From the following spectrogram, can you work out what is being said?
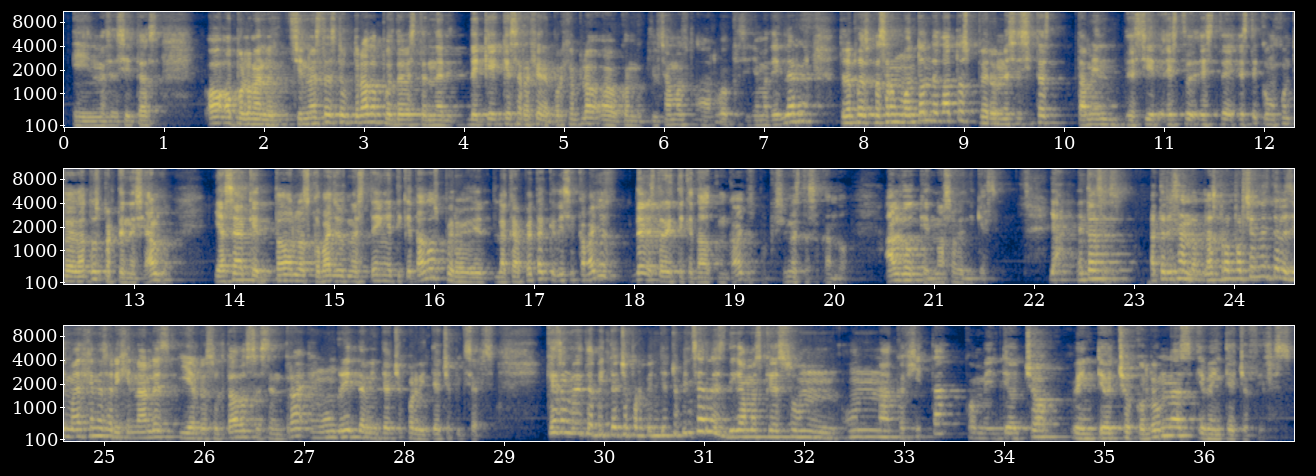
y necesitas o, por lo menos, si no está estructurado, pues debes tener de qué, qué se refiere. Por ejemplo, cuando utilizamos algo que se llama Deep Learning, tú le puedes pasar un montón de datos, pero necesitas también decir, este, este, este conjunto de datos pertenece a algo. Ya sea que todos los caballos no estén etiquetados, pero eh, la carpeta que dice caballos debe estar etiquetada con caballos, porque si no está sacando algo que no sabes ni qué es. Ya, entonces, aterrizando, las proporciones de las imágenes originales y el resultado se centra en un grid de 28 por 28 píxeles. ¿Qué es un grid de 28 por 28 pinceles? Digamos que es un, una cajita con 28, 28 columnas y 28 filas.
